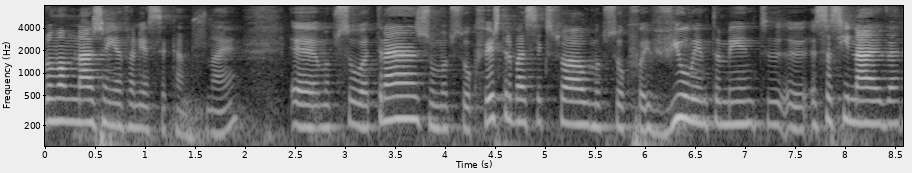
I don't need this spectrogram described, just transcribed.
para uma homenagem a Vanessa Campos, não é? É uma pessoa trans, uma pessoa que fez trabalho sexual, uma pessoa que foi violentamente eh, assassinada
